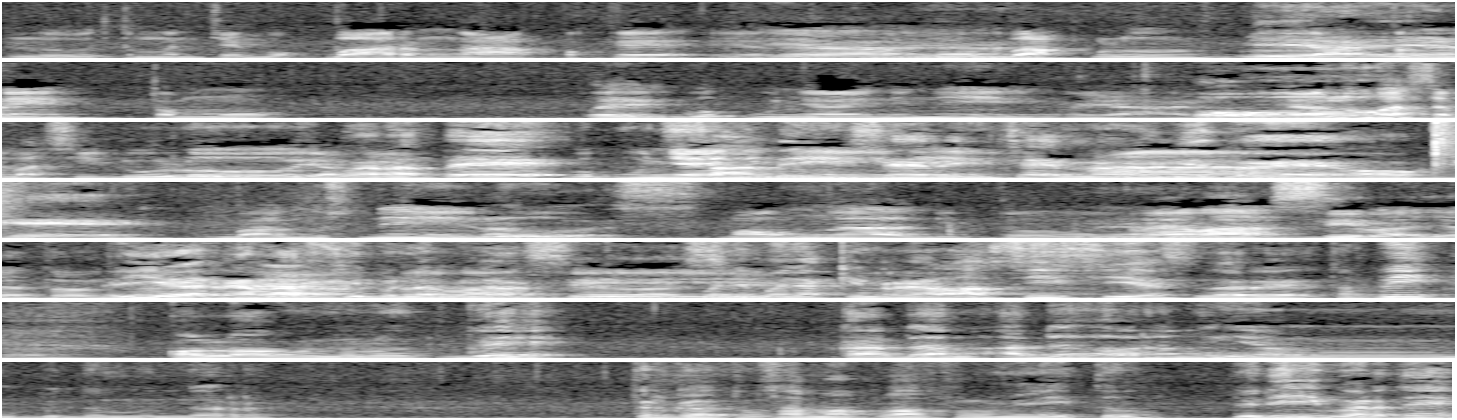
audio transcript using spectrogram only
lu temen cebok bareng ngapa kek ya Iya, kan ngobak lu lu Iya, dateng iya. nih temu eh gue punya ini nih ya Oh. ya lu basa basi dulu ya kan? Ibaratnya gue punya saling ini nih, sharing channel Nah, gitu ya. Oke. bagus nih Bagus. lu mau nggak gitu Relasi lah jatuhnya. Iya relasi Ya, benar-benar. Banyak banyakin relasi sih ya sebenarnya. Tapi Hmm. kalau menurut gue kadang ada orang yang bener-bener tergantung sama platformnya itu. Jadi ibaratnya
